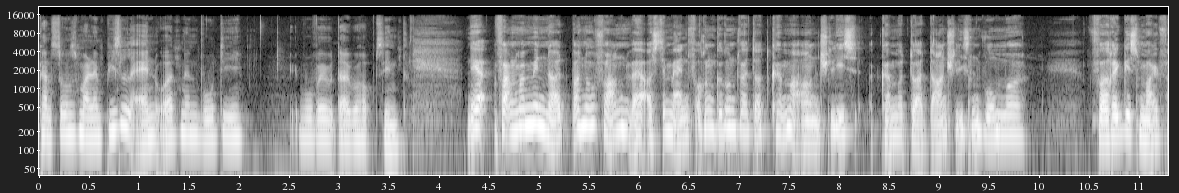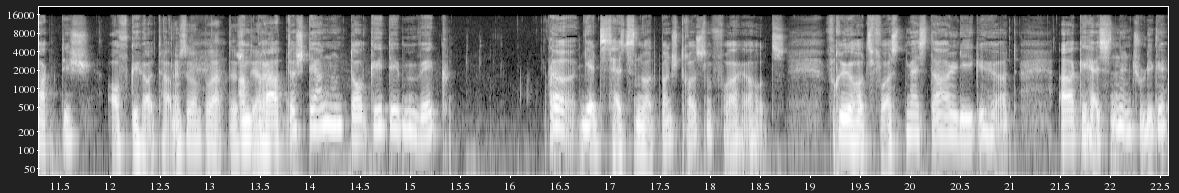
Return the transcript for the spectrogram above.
kannst du uns mal ein bisschen einordnen, wo, die, wo wir da überhaupt sind? Ja, fangen wir mit Nordbahnhof an, weil aus dem einfachen Grund, weil dort können wir, anschließen, können wir dort anschließen, wo wir voriges Mal faktisch aufgehört haben. Also am Praterstern. Am Praterstern und da geht eben weg äh, jetzt heißt es Nordbahnstraßen, vorher hat's, früher hat es Forstmeisterallee gehört, äh, geheißen, entschuldige.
